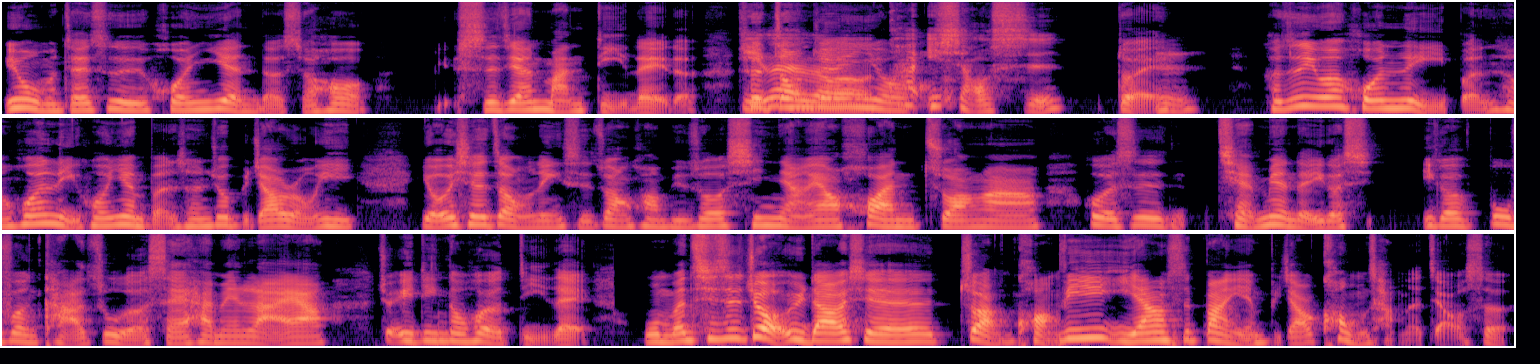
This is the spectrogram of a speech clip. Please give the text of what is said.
因为我们这次婚宴的时候时间蛮 delay 的，所以中间有快一小时。对。嗯可是因为婚礼本身，婚礼婚宴本身就比较容易有一些这种临时状况，比如说新娘要换装啊，或者是前面的一个一个部分卡住了，谁还没来啊，就一定都会有 delay。我们其实就有遇到一些状况，V 一样是扮演比较控场的角色，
